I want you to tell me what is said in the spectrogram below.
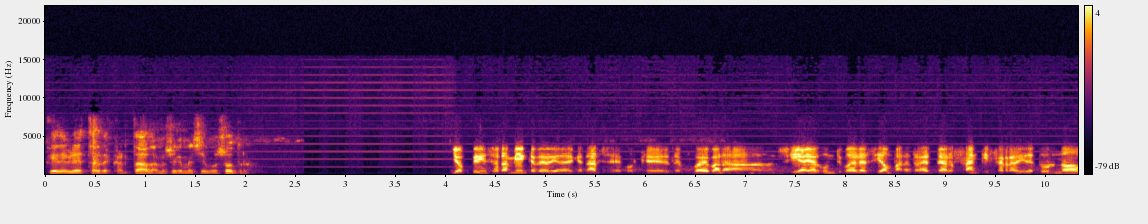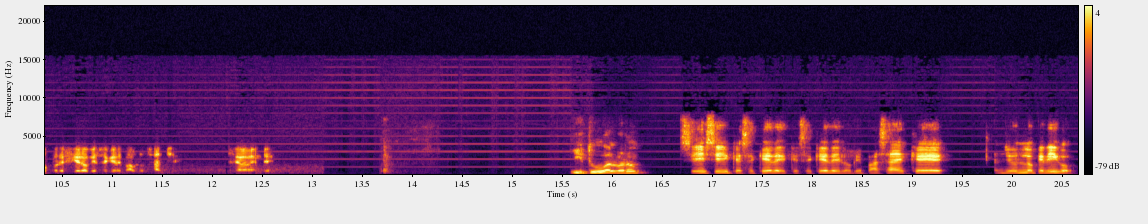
que debería estar descartada. No sé qué me decís vosotros. Yo pienso también que debería de quedarse, porque después, para si hay algún tipo de lesión, para traerte al Frankie Ferrari de turno, prefiero que se quede Pablo Sánchez, sinceramente. ¿Y tú, Álvaro? Sí, sí, que se quede, que se quede. Lo que pasa es que yo es lo que digo,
